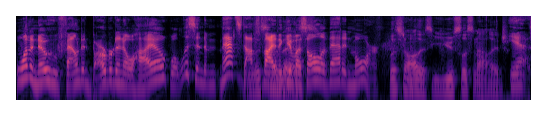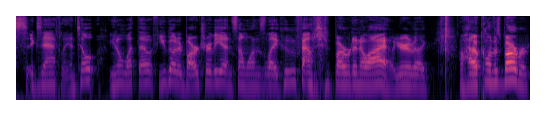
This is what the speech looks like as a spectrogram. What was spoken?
Want to know who founded Barberton, Ohio? Well, listen to Matt stops Listen by to to give us all of that and more. listen to all this useless knowledge. Yes, exactly. Until you know what though, if you go to bar trivia and someone's like, "Who founded Barberton, Ohio?" You're gonna be like, "Ohio Columbus Barber."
